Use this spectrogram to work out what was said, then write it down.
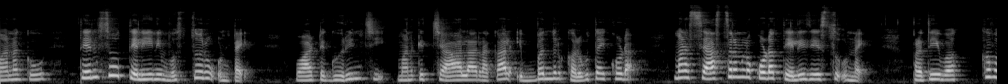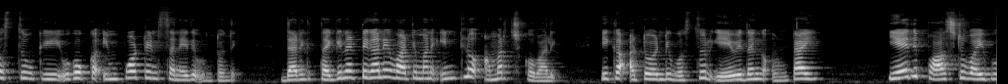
మనకు తెలుసో తెలియని వస్తువులు ఉంటాయి. వాటి గురించి మనకి చాలా రకాల ఇబ్బందులు కలుగుతాయి కూడా. మన శాస్త్రంలో కూడా తెలియజేస్తూ ఉన్నాయి. ప్రతి ఒక్క వస్తువుకి ఒక్కొక్క ఇంపార్టెన్స్ అనేది ఉంటుంది. దానికి తగినట్టుగానే వాటి మన ఇంట్లో అమర్చుకోవాలి. ఇక అటువంటి వస్తువులు ఏ విధంగా ఉంటాయి? ఏది పాజిటివ్ వైపు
